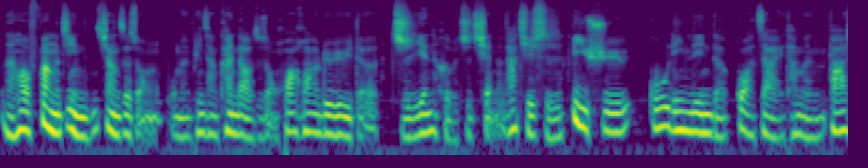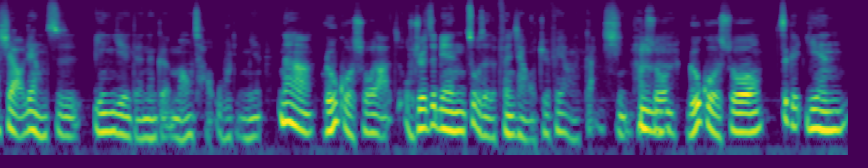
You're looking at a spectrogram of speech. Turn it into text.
然后放进像这种我们平常看到这种花花绿绿的纸烟盒之前呢，它其实必须孤零零的挂在他们发酵酿制烟叶的那个茅草屋里面。那如果说啦，我觉得这边作者的分享，我觉得非常的感性。他说，如果说这个烟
